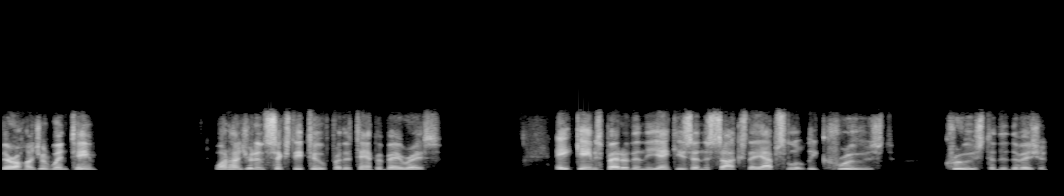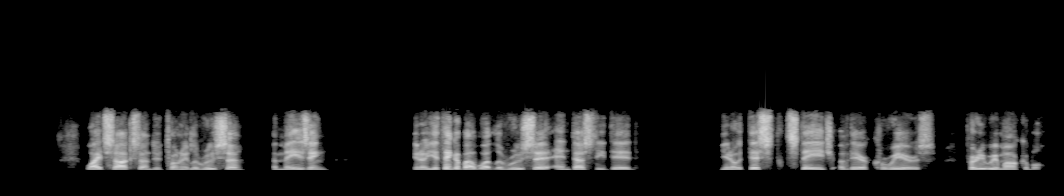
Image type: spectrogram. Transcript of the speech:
They're a hundred win team. 162 for the Tampa Bay Rays. Eight games better than the Yankees and the Sox. They absolutely cruised, cruised to the division. White Sox under Tony La Russa, amazing. You know, you think about what La Russa and Dusty did, you know, at this stage of their careers, pretty remarkable.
